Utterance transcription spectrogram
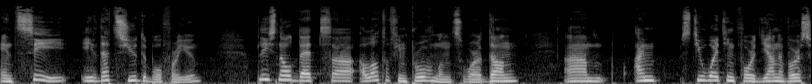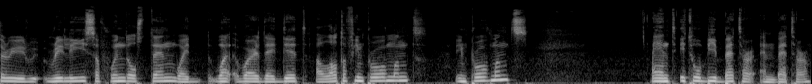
and see if that's suitable for you. Please note that uh, a lot of improvements were done. Um, I'm still waiting for the anniversary re release of Windows 10 where, where they did a lot of improvement improvements and it will be better and better.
